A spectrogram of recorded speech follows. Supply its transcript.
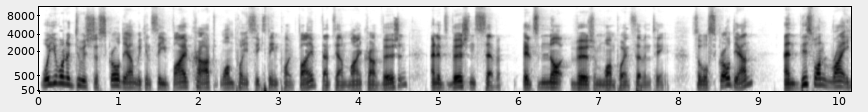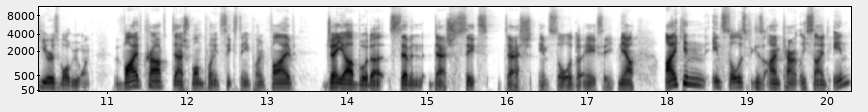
what you want to do is just scroll down. We can see Vivecraft 1.16.5. That's our Minecraft version. And it's version 7. It's not version 1.17. So we'll scroll down. And this one right here is what we want. Vivecraft-1.16.5 jrbudda 7-6-installer.exe. Now, I can install this because I'm currently signed in.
